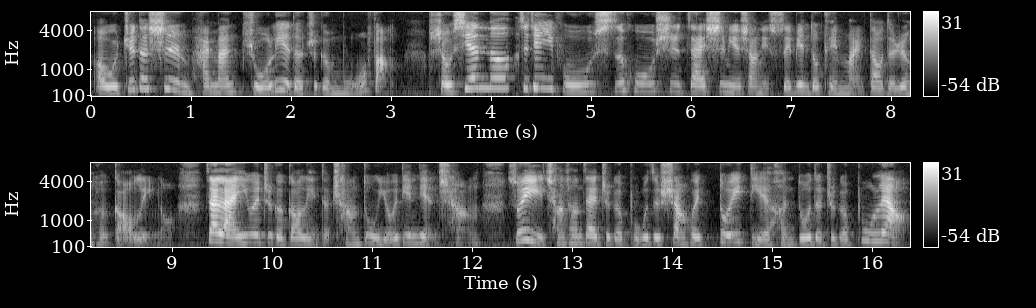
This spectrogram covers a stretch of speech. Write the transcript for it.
呃，我觉得是还蛮拙劣的这个模仿。首先呢，这件衣服似乎是在市面上你随便都可以买到的任何高领哦。再来，因为这个高领的长度有一点点长，所以常常在这个脖子上会堆叠很多的这个布料，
